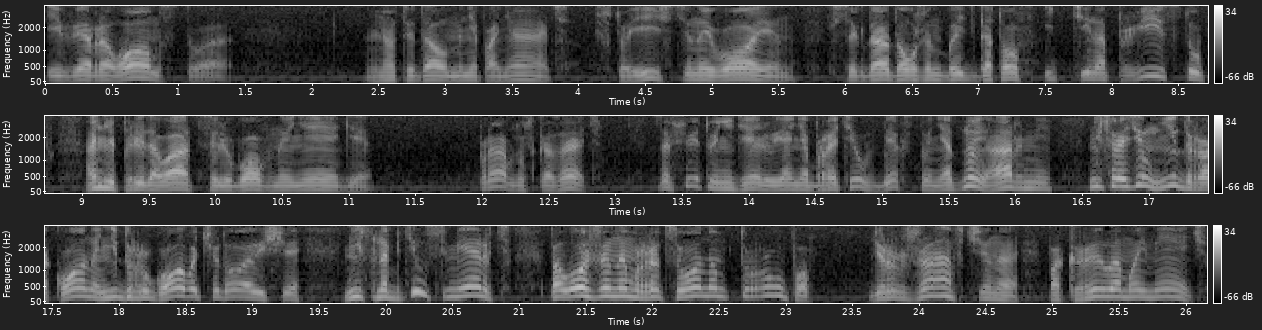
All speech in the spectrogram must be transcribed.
и вероломство. Но ты дал мне понять, что истинный воин всегда должен быть готов идти на приступ, а не предаваться любовной неге. Правду сказать, за всю эту неделю я не обратил в бегство ни одной армии, не сразил ни дракона, ни другого чудовища, не снабдил смерть положенным рационом трупов. Ржавчина покрыла мой меч,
